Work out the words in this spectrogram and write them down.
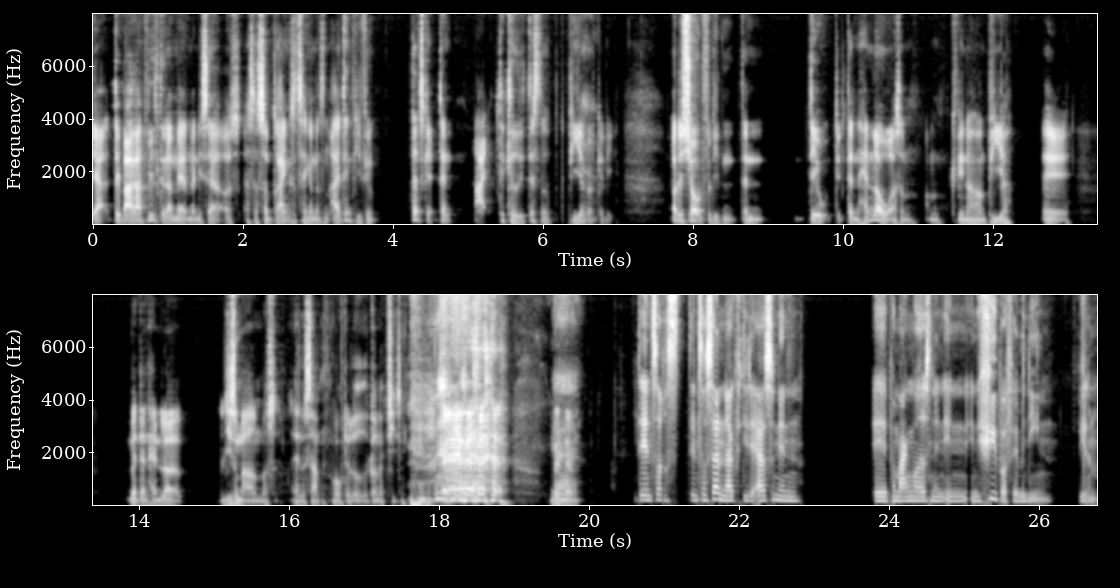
Ja, det er bare ret vildt det der med, at man især også, altså som dreng, så tænker man sådan, ej, det er en pigefilm. Den skal, den, nej, det er kedeligt, det er sådan noget, piger Ja. godt kan lide. Og det er sjovt, fordi den, den, det er jo, det, den handler jo også om, om kvinder og om piger. Øh, men den handler lige så meget om os alle sammen. Hvor det lød godt nok cheesy. Men ja. øh, det, er inter- det er interessant nok, fordi det er sådan en, øh, på mange måder sådan en, en, en hyperfeminin film,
